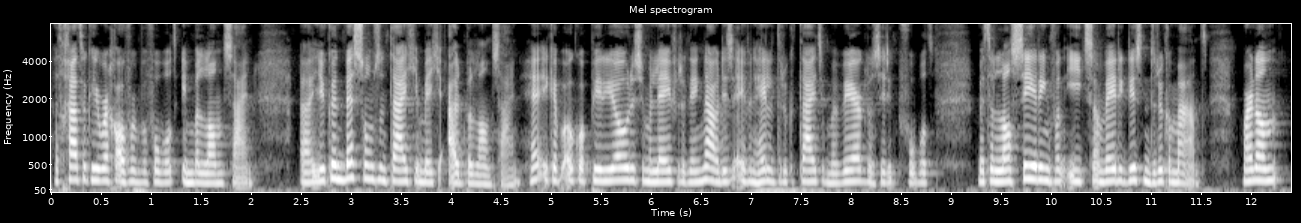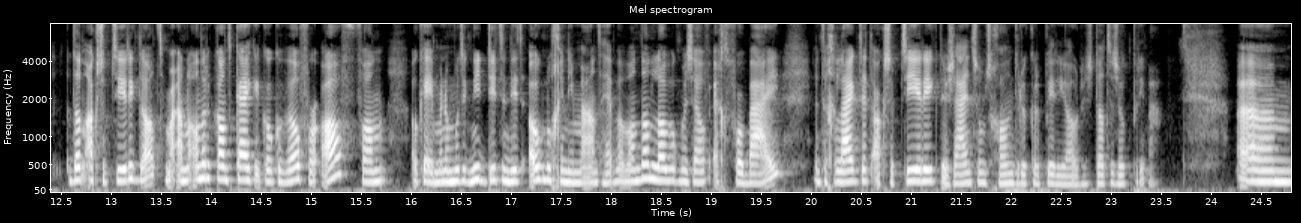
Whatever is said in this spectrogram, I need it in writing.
Het gaat ook heel erg over bijvoorbeeld in balans zijn. Uh, je kunt best soms een tijdje een beetje uit balans zijn. Hè? Ik heb ook wel periodes in mijn leven dat ik denk, nou, dit is even een hele drukke tijd op mijn werk. Dan zit ik bijvoorbeeld met een lancering van iets, dan weet ik, dit is een drukke maand. Maar dan dan accepteer ik dat. Maar aan de andere kant kijk ik ook er wel voor af van... oké, maar dan moet ik niet dit en dit ook nog in die maand hebben... want dan loop ik mezelf echt voorbij. En tegelijkertijd accepteer ik, er zijn soms gewoon drukkere periodes. Dat is ook prima. Ehm,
